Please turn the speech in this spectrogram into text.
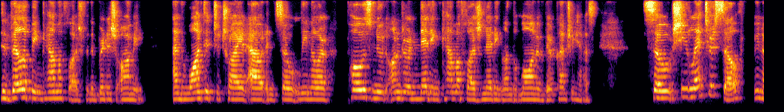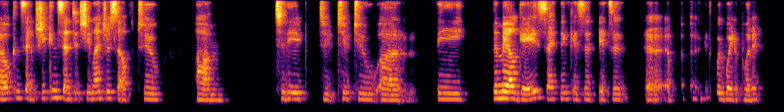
developing camouflage for the British Army and wanted to try it out, and so Lee Miller posed nude under a netting, camouflage netting on the lawn of their country house. So she lent herself, you know, consent. She consented. She lent herself to, um, to the to to to uh, the the male gaze. I think is a it's a, a, a good way to put it.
